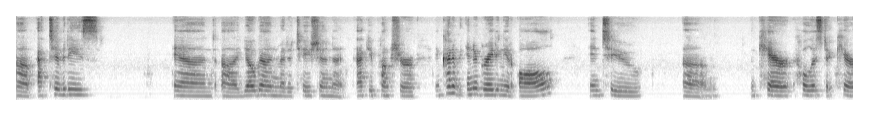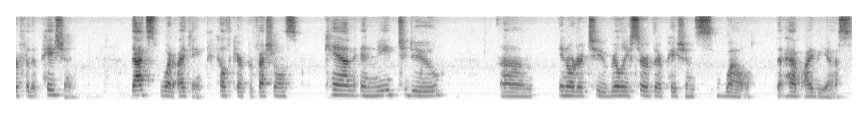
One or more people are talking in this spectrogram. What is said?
uh, activities and uh, yoga and meditation and acupuncture and kind of integrating it all into um, care, holistic care for the patient. That's what I think healthcare professionals can and need to do um, in order to really serve their patients well that have IBS.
